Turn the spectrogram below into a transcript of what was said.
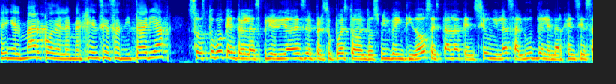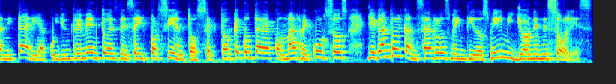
en el marco de la emergencia sanitaria Sostuvo que entre las prioridades del presupuesto del 2022 está la atención y la salud de la emergencia sanitaria, cuyo incremento es de 6%, sector que contará con más recursos, llegando a alcanzar los 22 mil millones de soles.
